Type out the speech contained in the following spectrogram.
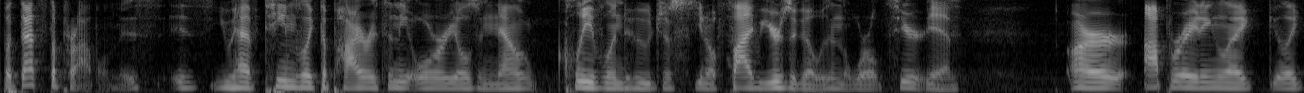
but that's the problem is is you have teams like the Pirates and the Orioles and now Cleveland who just you know five years ago was in the World Series Yeah. are operating like like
